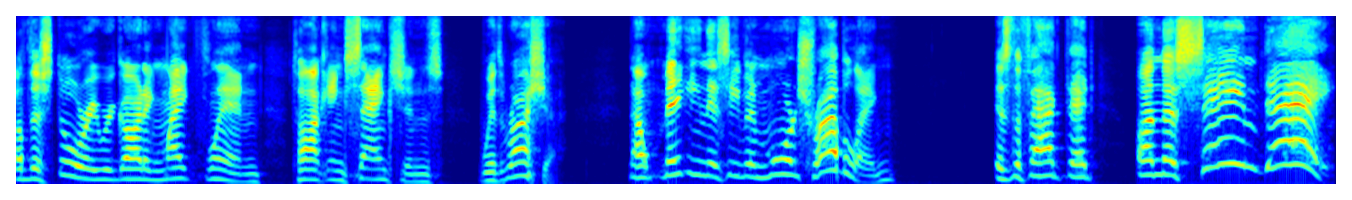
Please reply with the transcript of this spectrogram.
of the story regarding Mike Flynn talking sanctions with Russia. Now, making this even more troubling is the fact that on the same day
